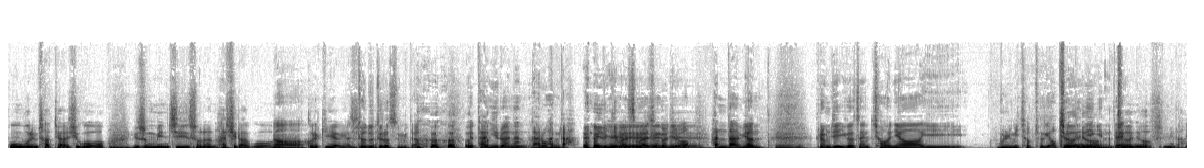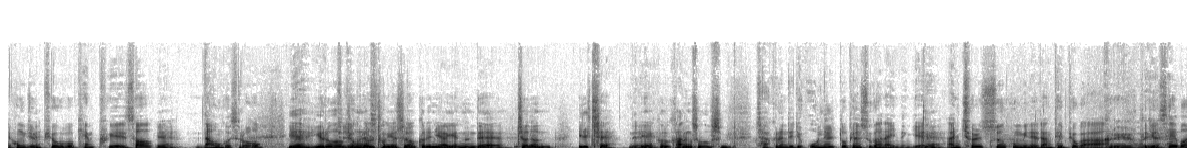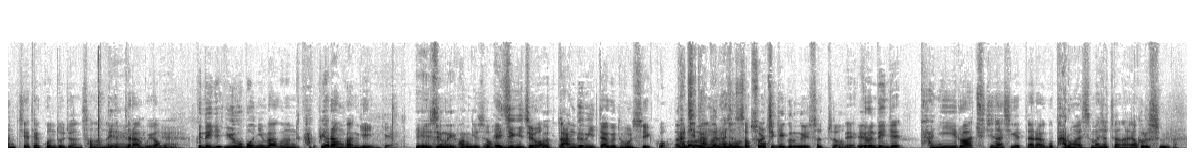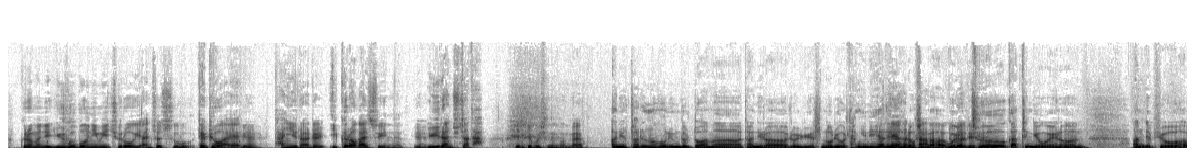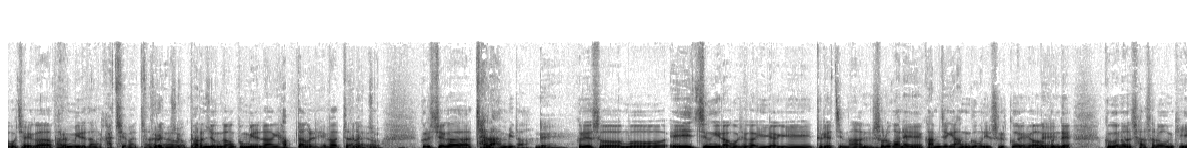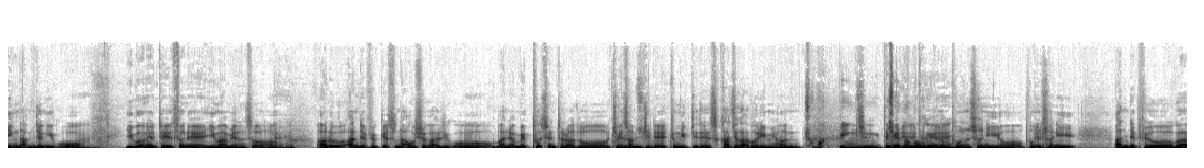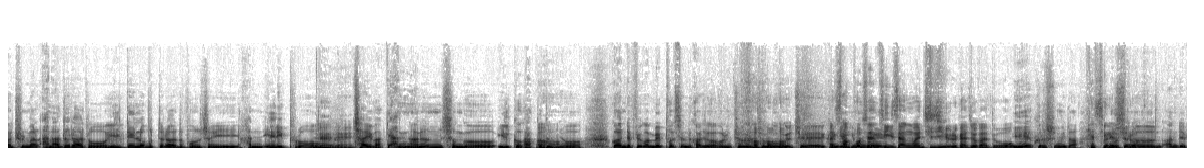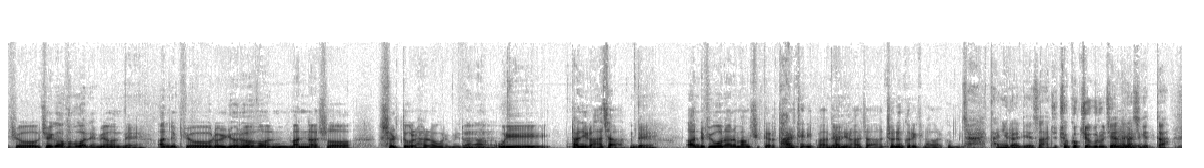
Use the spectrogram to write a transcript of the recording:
홍 후보님 사퇴하시고 음. 유승민 지지선은 하시라고 어. 그렇게 이야기했습니다. 저도 들었습니다. 그러니까 단일화는 나로 한다 이렇게 예. 말씀하신 거죠. 예. 한다면 예. 그럼 이제 이것은 전혀 이 물밑 접촉이 없었던 전혀, 얘기인데 전혀 없습니다. 홍준표 예. 후보 캠프에서 예. 나온 것으로 예 여러 경로를 통해서 거죠? 그런 이야기했는데 저는 일체 네. 예, 그 가능성 없습니다. 자, 그런데 이제 오늘 또 변수가 하나 있는 게 네. 안철수 국민의당 대표가 그래요. 드디어 예. 세 번째 대권 도전 선언을 예. 했더라고요. 예. 근데 이제 유 후보님하고는 각별한 관계인 게 애증의 관계죠. 애증이죠. 앙금이 있다고도 볼 수 있고 같이 뭐, 당을 뭐 하셨었고 솔직히 그런 게 있었죠. 네. 예. 그런데 이제 단일화 추진하시겠다라고 바로 말씀하셨잖아요. 그렇습니다. 그러면 유 후보님이 주로 이 안철수 대표와의 예. 단일화를 이끌어갈 수 있는 예. 유일한 주자다 이렇게 보시는 건가요? 아니요, 다른 후보님들도 아마 단일화를 위해서 노력을 당연히 해야 되는 거라고 생각하고요. 저 같은 경우에는 음. 안 대표하고 제가 바른미래당을 같이 해봤잖아요. 그렇죠, 그렇죠. 바른정당, 국민의당이 합당을 해봤잖아요. 그렇죠. 그래서 제가 잘 압니다. 네. 그래서 뭐 애증이라고 제가 이야기 드렸지만 음. 서로 간에 감정의 앙금은 있을 거예요. 네. 근데 그거는 사사로운 개인 감정이고 음. 이번에 대선에 임하면서 네. 아느 안 대표께서 나오셔가지고 음. 만약 몇 퍼센트라도 제3지대 그렇죠. 중립지대에서 가져가 버리면 초박빙 제가 보기에는 본선이요. 본선이 네. 안 대표가 출마를 안 하더라도 음. 1대1로 붙더라도 본선이 한 1, 2% 네네. 차이밖에 안 나는 선거일 것 같거든요. 어. 그안 대표가 몇 퍼센트 가져가 버리면 저는 전국교체 굉장히 3% 힘들... 이상만 지지율을 가져가도 예, 그렇습니다. 그래서 것으로. 저는 안 대표 제가 후보가 되면 네. 안 대표를 여러 번 만나서 설득을 하려고 그럽니다. 음. 우리 단일화 하자. 네. 안 대표 원하는 방식대로 다 할 테니까 네. 단일하자. 저는 그렇게 나갈 겁니다. 자, 단일화에 대해서 아주 적극적으로 제안을 예. 하시겠다. 예.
